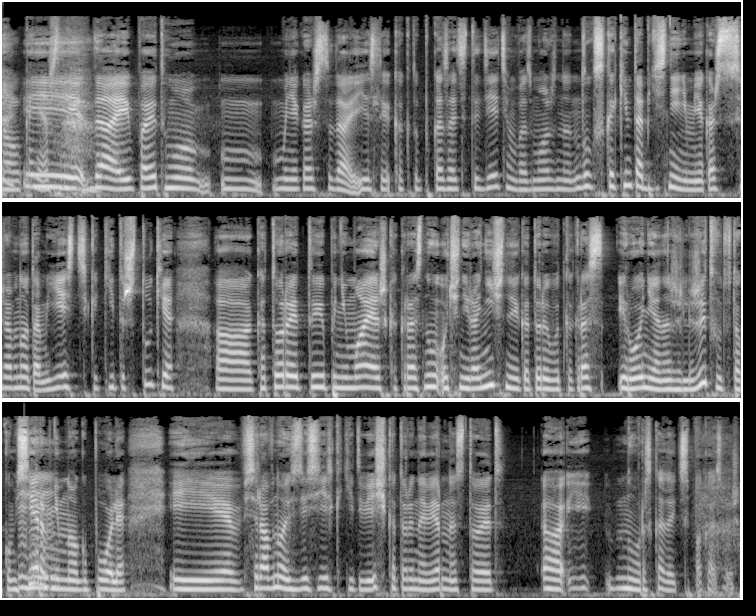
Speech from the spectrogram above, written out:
Ну, конечно. И, да, и поэтому, мне кажется, да, если как-то показать это детям, возможно, ну, с каким-то объяснением, мне кажется, все равно там есть какие-то штуки, а, которые ты понимаешь как раз, ну, очень ироничные, которые вот как раз ирония, она же лежит вот в таком сером mm-hmm. немного поле, и все равно здесь есть какие-то вещи, которые, наверное, стоит Uh, и, ну, рассказать, если показываешь.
